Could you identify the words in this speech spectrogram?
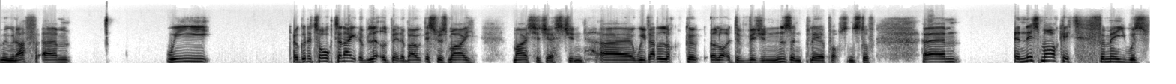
Munaf. Um, we are going to talk tonight a little bit about this. Was my my suggestion. Uh, we've had a look at a lot of divisions and player props and stuff. Um, and this market for me was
